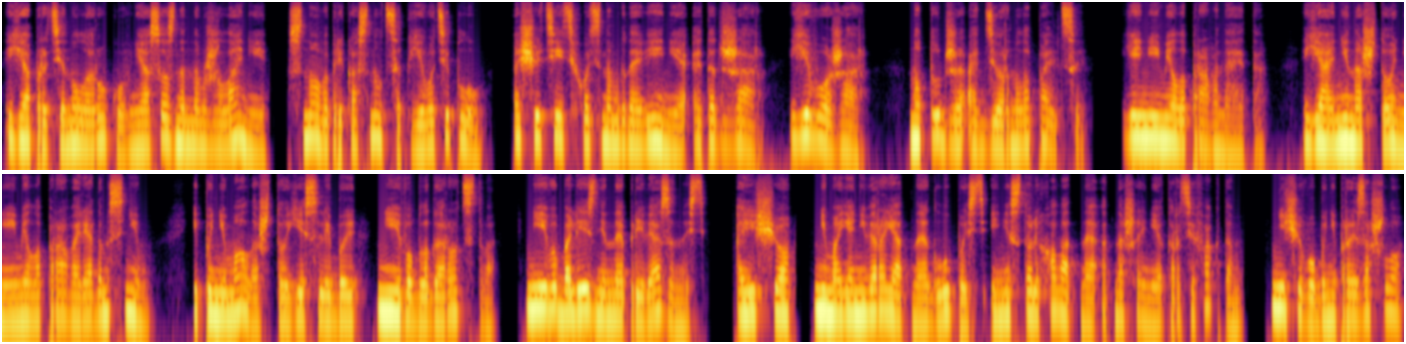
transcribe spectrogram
Я протянула руку в неосознанном желании снова прикоснуться к его теплу, ощутить хоть на мгновение этот жар, его жар, но тут же отдернула пальцы. Я не имела права на это. Я ни на что не имела права рядом с ним и понимала, что если бы не его благородство, не его болезненная привязанность, а еще не моя невероятная глупость и не столь халатное отношение к артефактам, ничего бы не произошло.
